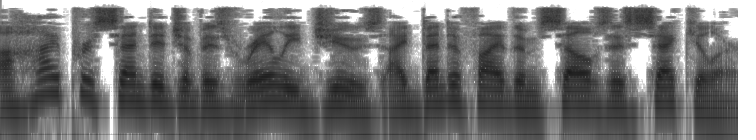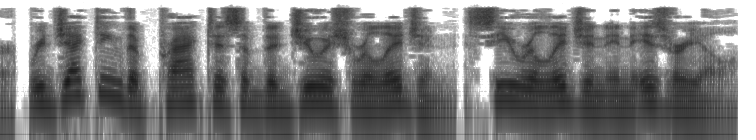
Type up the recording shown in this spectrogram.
A high percentage of Israeli Jews identify themselves as secular, rejecting the practice of the Jewish religion see religion in Israel.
